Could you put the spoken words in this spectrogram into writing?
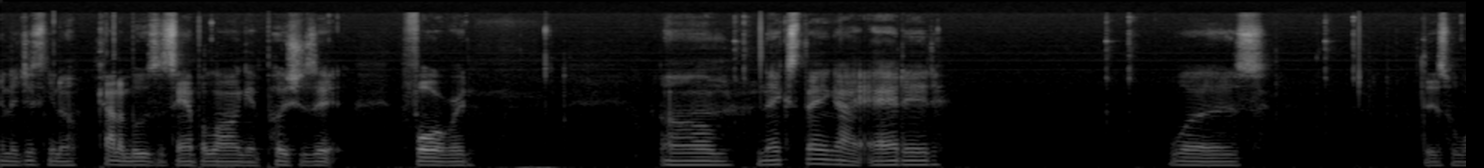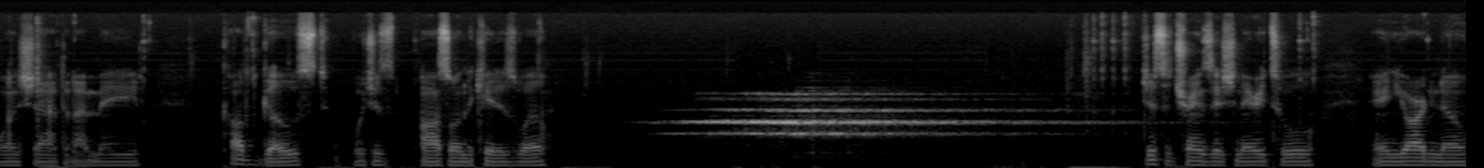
And it just, you know, kind of moves the sample along and pushes it forward. Um, next thing I added was this one shot that I made called Ghost, which is also in the kit as well. Just a transitionary tool, and you already know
